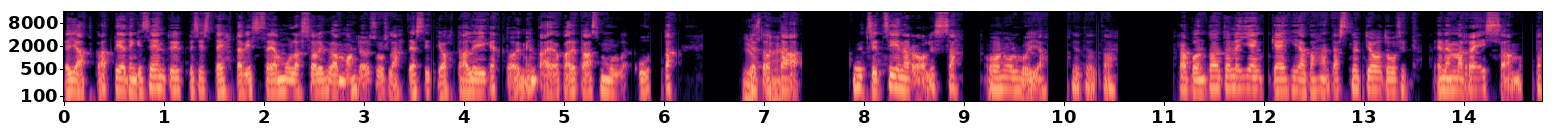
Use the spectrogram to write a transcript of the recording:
ja jatkaa tietenkin sen tyyppisissä tehtävissä, ja mulla se oli hyvä mahdollisuus lähteä sitten johtaa liiketoimintaa, joka oli taas mulle uutta. Just ja tota, nyt sitten siinä roolissa on ollut, ja, ja tota, raportoin tuonne Jenkkeihin, ja vähän tästä nyt joutuu sitten enemmän reissaan, mutta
